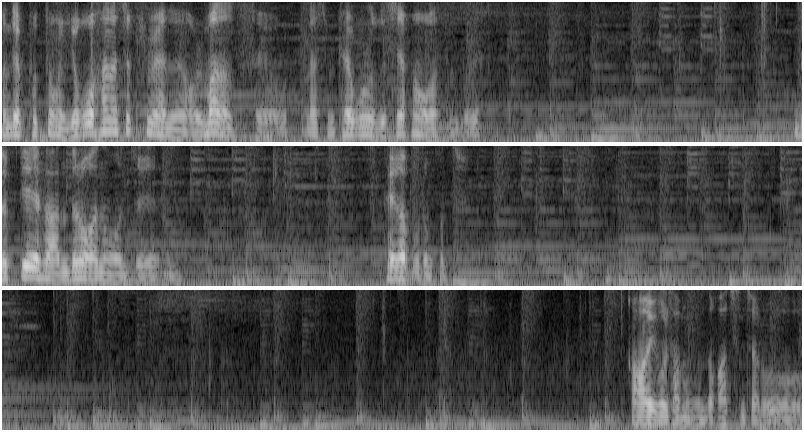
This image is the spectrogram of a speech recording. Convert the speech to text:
근데 보통 요거 하나 시키면은 얼마나 드세요? 나 지금 배부르기 시작한 것 같은데 늑대에서 안 들어가는 건지 배가 부른 건지. 아 이걸 다 먹는다. 아 진짜로?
